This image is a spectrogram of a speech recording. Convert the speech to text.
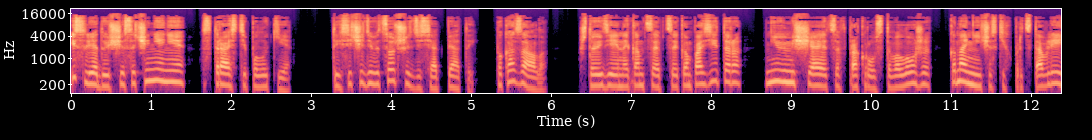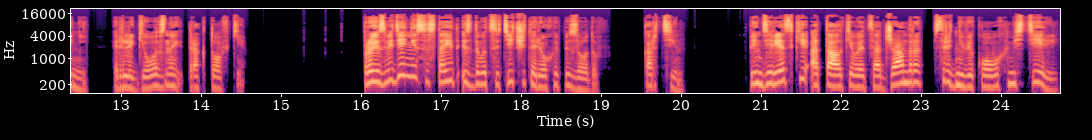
И следующее сочинение «Страсти по Луке» 1965 показало, что идейная концепция композитора не вмещается в прокрустово ложе канонических представлений религиозной трактовки. Произведение состоит из 24 эпизодов, картин. Пендерецкий отталкивается от жанра средневековых мистерий,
